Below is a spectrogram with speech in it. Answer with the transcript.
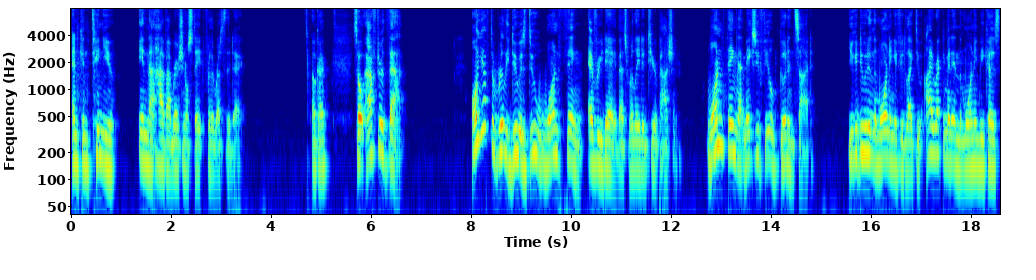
and continue in that high vibrational state for the rest of the day. Okay. So after that, all you have to really do is do one thing every day that's related to your passion. One thing that makes you feel good inside. You could do it in the morning if you'd like to. I recommend it in the morning because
